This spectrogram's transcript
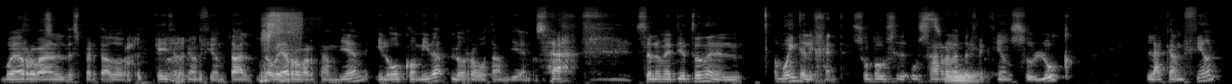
voy a robar el despertador. ¿Qué dice la canción? Tal, lo voy a robar también. Y luego comida, lo robo también. O sea, se lo metió todo en el... Muy inteligente. Supo usar a la perfección su look, la canción,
